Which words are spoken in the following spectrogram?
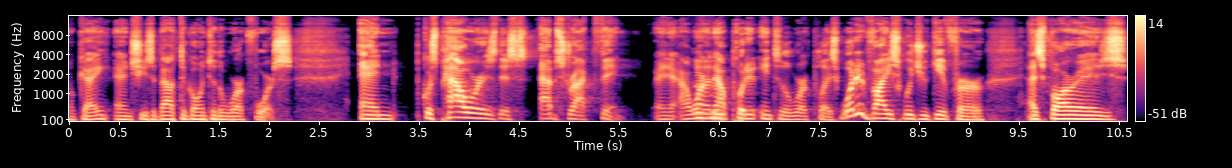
okay, and she's about to go into the workforce. And of course, power is this abstract thing. And I want to mm-hmm. now put it into the workplace. What advice would you give her as far as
